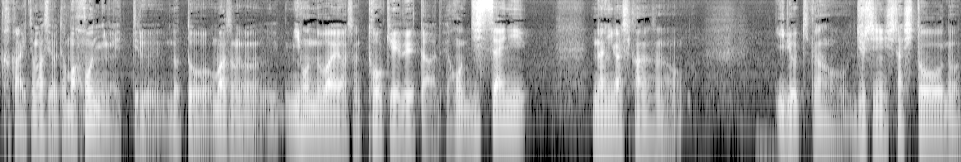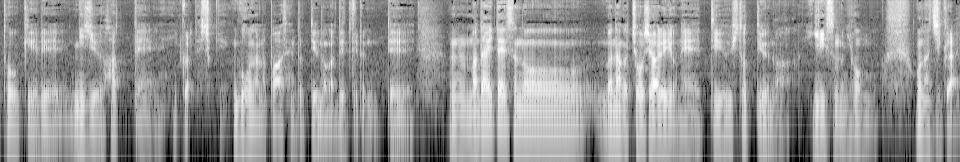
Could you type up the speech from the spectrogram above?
抱えてますよと、まあ、本人が言ってるのと、まあ、その日本の場合はその統計データで実際に何がしかのその医療機関を受診した人の統計で28点いくらでしたっけ？57%っていうのが出てるんで、うんまあ、大体その、まあ、なんか調子悪いよねっていう人っていうのはイギリスも日本も同じくらい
